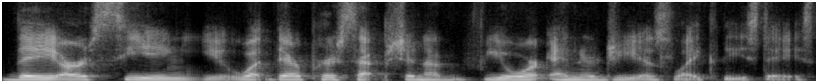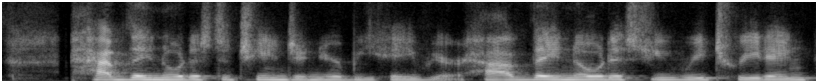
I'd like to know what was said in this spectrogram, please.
they are seeing you what their perception of your energy is like these days. Have they noticed a change in your behavior? Have they noticed you retreating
